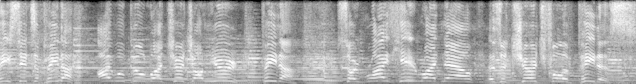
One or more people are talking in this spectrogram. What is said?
he said to Peter, I will build my church on you, Peter. So right here, right now, is a church full of Peters.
